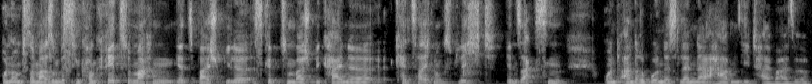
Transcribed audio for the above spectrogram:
Und um es nochmal so ein bisschen konkret zu machen, jetzt Beispiele. Es gibt zum Beispiel keine Kennzeichnungspflicht in Sachsen und andere Bundesländer haben die teilweise.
